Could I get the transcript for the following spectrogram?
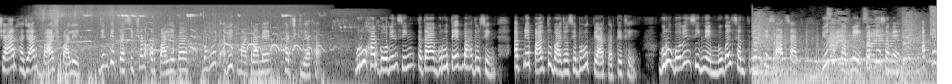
चार हज़ार बाज पाले जिनके प्रशिक्षण और पालने पर बहुत अधिक मात्रा में खर्च किया था। गुरु हरगोविंद सिंह तथा गुरु तेग बहादुर सिंह अपने पालतू बाजों से बहुत प्यार करते थे। गुरु गोविंद सिंह ने मुगल सल्तनत के साथ साथ युद्ध करने, करते समय अपने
